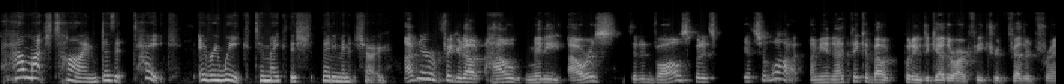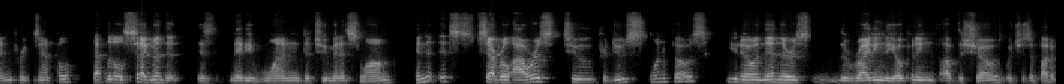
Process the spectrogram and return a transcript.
How much time does it take every week to make this 30 minute show? I've never figured out how many hours it involves, but it's it's a lot. I mean, I think about putting together our featured feathered friend, for example, that little segment that is maybe one to two minutes long. And it's several hours to produce one of those you know, and then there's the writing the opening of the show, which is about a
